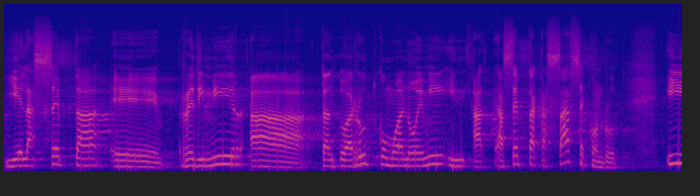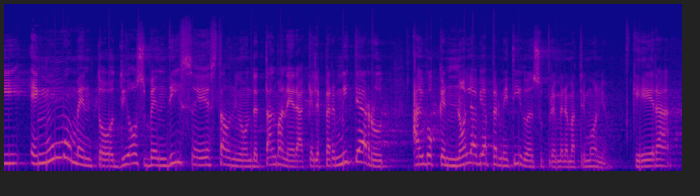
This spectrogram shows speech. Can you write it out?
y él acepta eh, redimir a tanto a Ruth como a Noemí y acepta casarse con Ruth. Y en un momento Dios bendice esta unión de tal manera que le permite a Ruth algo que no le había permitido en su primer matrimonio, que era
